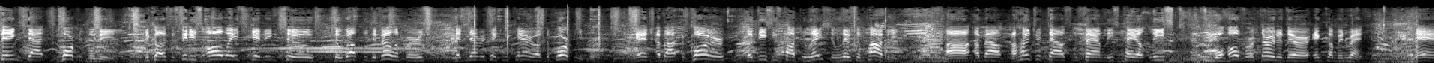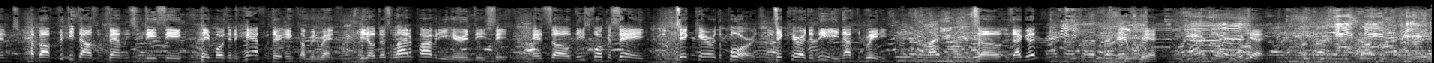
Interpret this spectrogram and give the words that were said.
things that poor people need. Because the city's always giving to the wealthy developers and never taking care of the poor people. And about a quarter of DC's population lives in poverty. Uh, about 100,000 families pay at least, well, over a third of their income in rent. And about 50,000 families in DC pay more than half of their income in rent. You know, there's a lot of poverty here in DC. And so these folks are saying, take care of the poor, take care of the needy, not the greedy. So is that good? Yeah. Okay.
